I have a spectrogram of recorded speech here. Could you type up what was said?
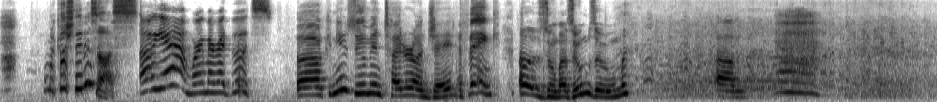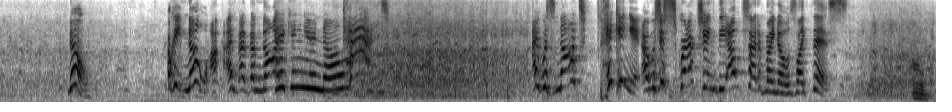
Oh my gosh, that is us. Oh, yeah, I'm wearing my red boots. Uh, can you zoom in tighter on Jade? I think. Oh, zoom a zoom zoom. Um, No. Okay, no, I, I, I'm not. Picking your nose? Cat! I was not picking it. I was just scratching the outside of my nose like this. oh,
